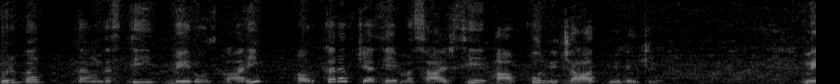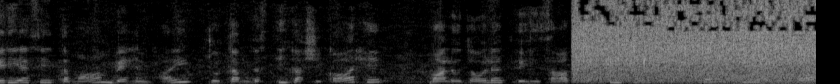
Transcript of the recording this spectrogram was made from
गुर्बत, तंगदस्ती, बेरोजगारी और कर्ज जैसे मसाइल से आपको निजात मिलेगी। मेरी ऐसे तमाम बहन भाई जो तंगदस्ती का शिकार है, मालो दौलत बेहिसाब चाहती हैं कर्ज की और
